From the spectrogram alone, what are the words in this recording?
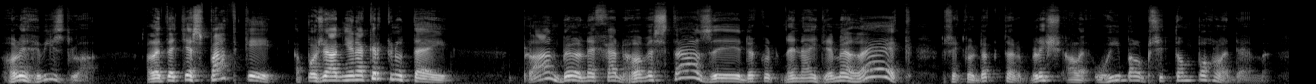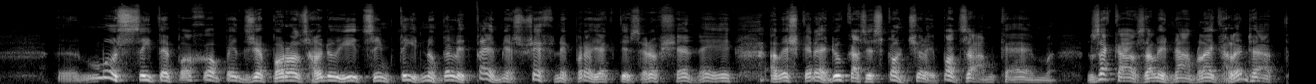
Holi hvízdla, ale teď je zpátky a pořádně nakrknutej. Plán byl nechat ho ve stázi, dokud nenajdeme lék, řekl doktor Bliš, ale uhýbal přitom pohledem. Musíte pochopit, že po rozhodujícím týdnu byly téměř všechny projekty zrušeny a veškeré důkazy skončily pod zámkem. Zakázali nám lék hledat.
